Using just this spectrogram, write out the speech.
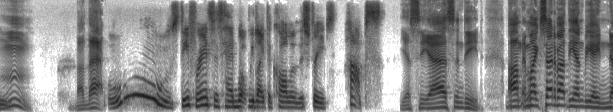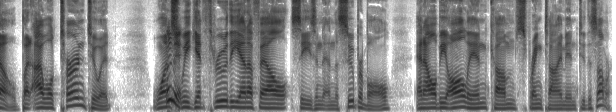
Mm. About that. ooh! Steve Francis had what we like to call in the streets hops. Yes, yes, indeed. Um, am I excited about the NBA? No, but I will turn to it once we get through the NFL season and the Super Bowl, and I'll be all in come springtime into the summer.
